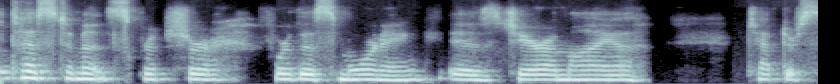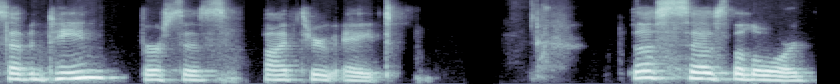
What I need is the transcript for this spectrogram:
Old Testament scripture for this morning is Jeremiah chapter 17, verses 5 through 8. Thus says the Lord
